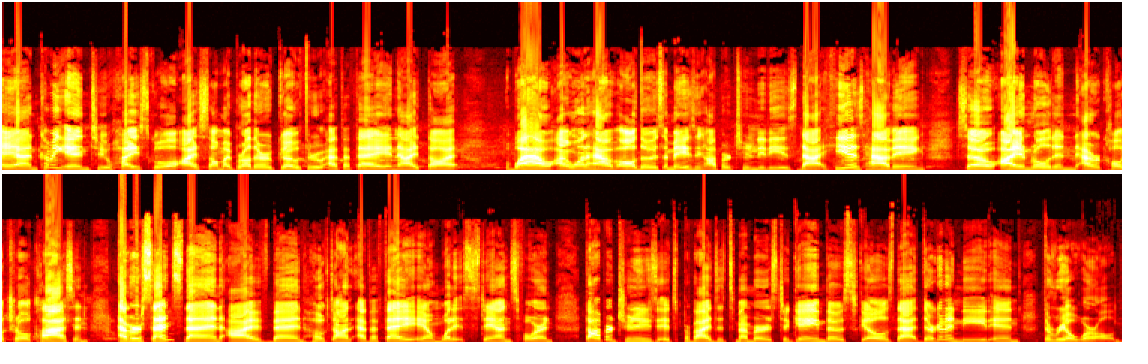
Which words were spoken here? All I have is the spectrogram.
And coming into high school, I saw my brother go through FFA, and I thought, wow, I want to have all those amazing opportunities that he is having. So I enrolled in an agricultural class, and ever since then, I've been hooked on FFA and what it stands for and the opportunities it provides its members to gain those skills that they're going to need in the real world.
